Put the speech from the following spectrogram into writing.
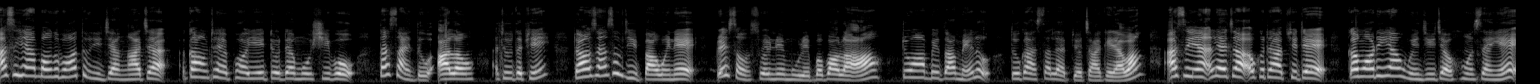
အာဆီယံပုံသဘောတူညီချက်၅ချက်အကောင့်ထဲဖော်ရေးတိုးတက်မှုရှိဖို့သက်ဆိုင်သူအားလုံးအထူးသဖြင့်ဒေါန်ဆန်းစုကြည်ပါဝင်တဲ့တွဲဆောင်ဆွေးနွေးမှုတွေပေါ်ပေါက်လာအောင် တွန်းအားပေးသွားမယ်လို့သူကဆက်လက်ပြောကြားခဲ့တာပါ။အာဆီယံအလှည့်ကျဥက္ကဋ္ဌဖြစ်တဲ့ကမ္ဘောဒီးယားဝန်ကြီးချုပ်ဟွန်ဆန်ရဲ့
